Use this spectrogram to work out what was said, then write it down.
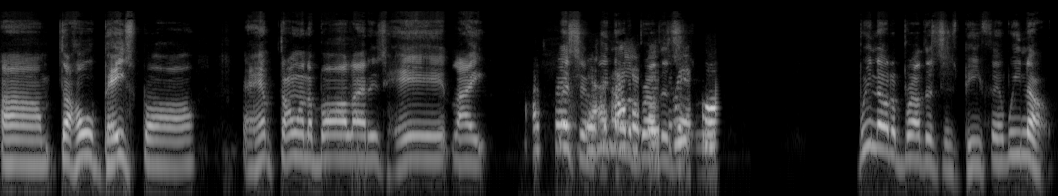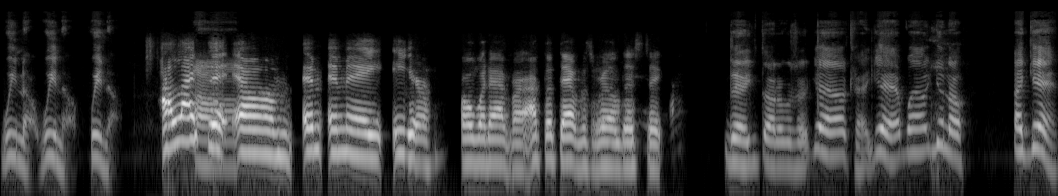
Um, the whole baseball and him throwing the ball at his head. Like, listen, we know the brothers. We know the brothers is beefing. We know. We know. We know. We know. I like the Uh, um MMA ear or whatever. I thought that was realistic. Yeah, you thought it was a yeah, okay. Yeah, well, you know, again,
